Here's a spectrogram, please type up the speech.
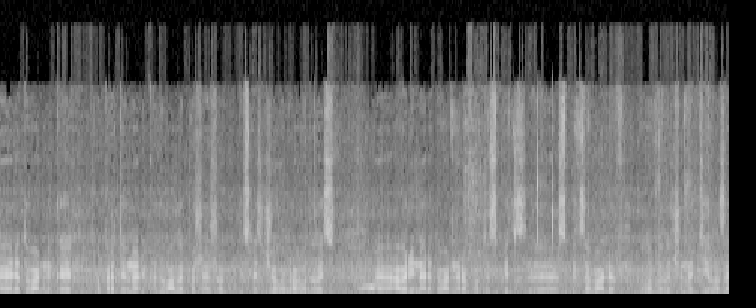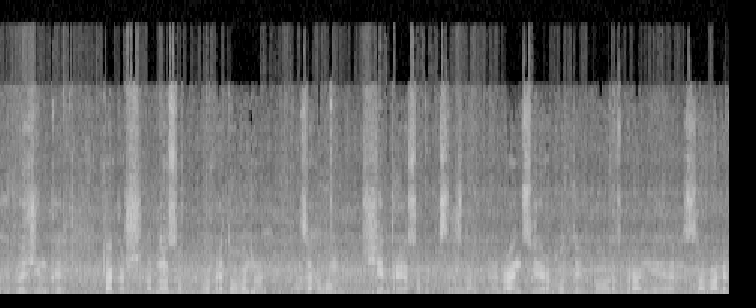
Е, Рятувальники оперативно ліквідували пожежу, після чого проводились е, аварійно-рятувальні роботи. З-під, е, завалів було вилучено тіло загиблої жінки. Також одну особу було врятовано. Загалом ще три особи постраждали. Е, Вранці роботи по розбиранні завалів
